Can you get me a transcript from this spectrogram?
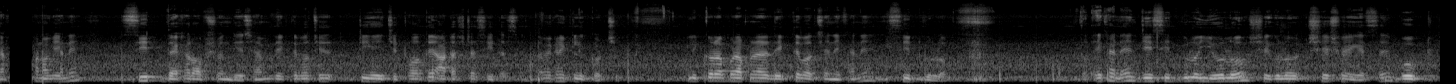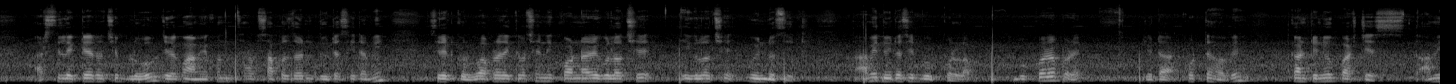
এখন আমাকে এখানে সিট দেখার অপশন দিয়েছে। আমি দেখতে পাচ্ছি টিএইচ ঠতে আঠাশটা সিট আছে। আমি এখানে ক্লিক করছি। ক্লিক করার পর আপনারা দেখতে পাচ্ছেন এখানে সিটগুলো। তো এখানে যে সিটগুলো ইয়েলো, সেগুলো শেষ হয়ে গেছে, বুকড। আর সিলেক্টেড হচ্ছে ব্লু যেরকম আমি এখন সাপোজ ধরেন দুইটা সিট আমি সিলেক্ট করব। আপনারা দেখতে পাচ্ছেন এই কর্নারেগুলো হচ্ছে, এগুলো হচ্ছে উইন্ডো সিট আমি দুইটা সিট বুক করলাম। বুক করার পরে যেটা করতে হবে কন্টিনিউ পারচেস আমি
